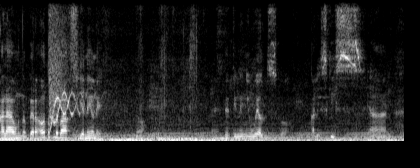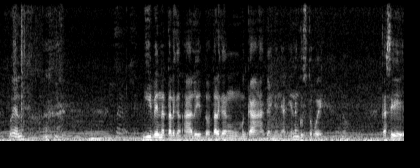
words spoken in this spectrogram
kalawang doon. Pero out of the box, yan na yun eh. No? And then tingnan yung welds. Oh, kaliskis. Yan. Well, given na talagang alloy ito, talagang magkakaganyan yan. Yan ang gusto ko eh. No? Kasi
